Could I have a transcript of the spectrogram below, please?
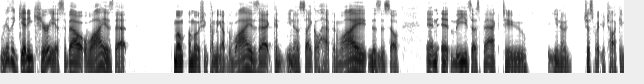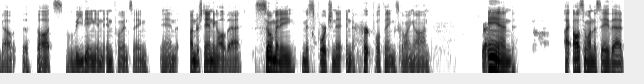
really getting curious about why is that mo- emotion coming up why is that you know cycle happen why does mm-hmm. this self and it leads us back to you know just what you're talking about the thoughts leading and influencing and understanding all that so many misfortunate and hurtful things going on right. and i also want to say that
